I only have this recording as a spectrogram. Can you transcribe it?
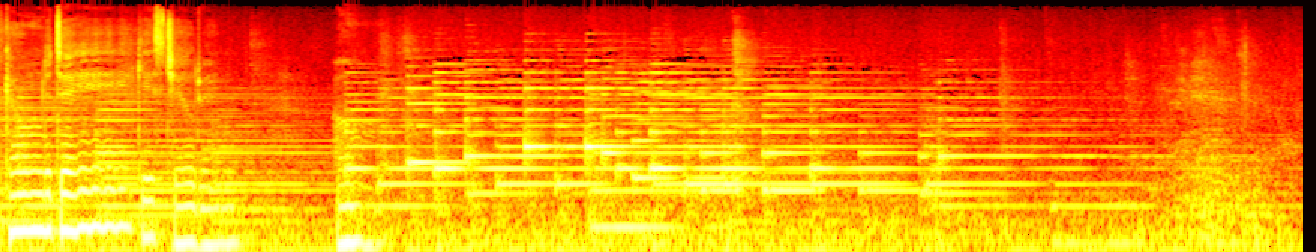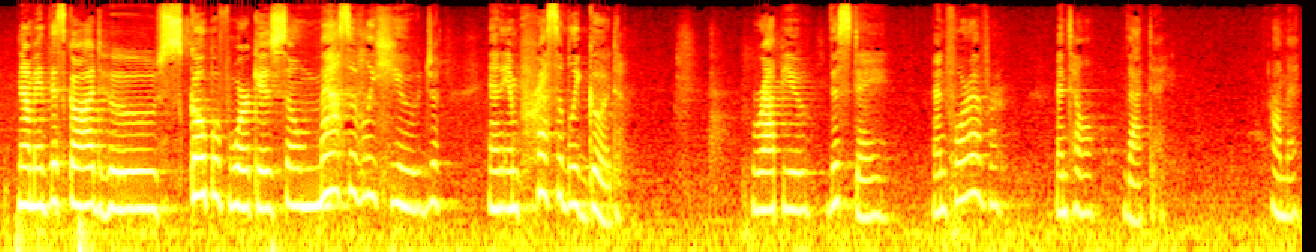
Come to take his children home. Now, may this God, whose scope of work is so massively huge and impressibly good, wrap you this day and forever until that day. Amen.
